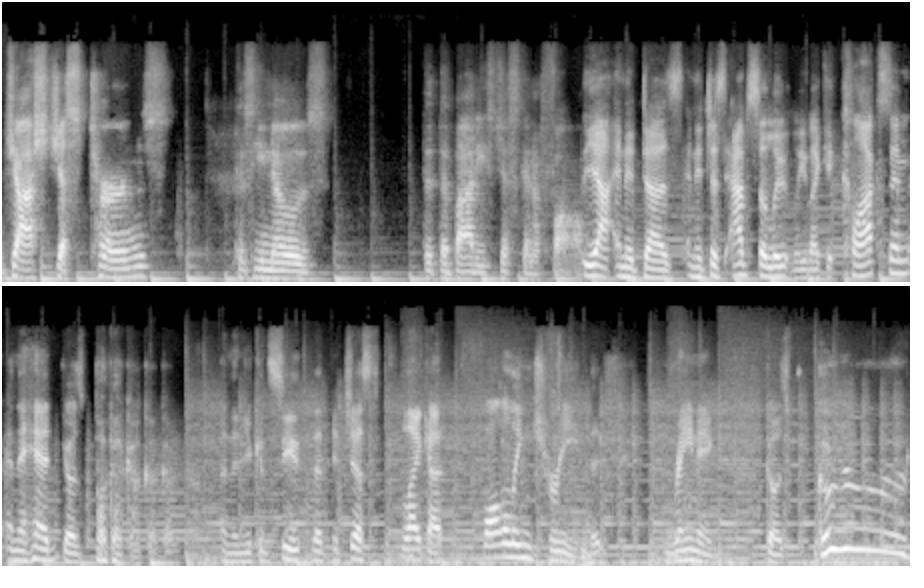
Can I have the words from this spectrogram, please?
Josh just turns because he knows that the body's just gonna fall. Yeah, and it does, and it just absolutely like it clocks him, and the head goes go go go and then you can see that it just like a falling tree that Reinig goes "Grrr,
